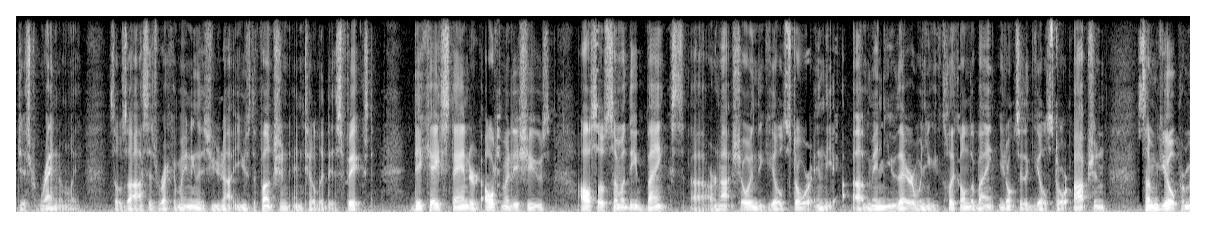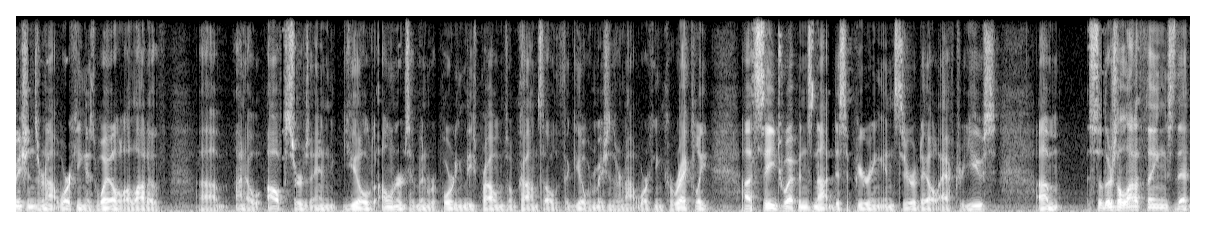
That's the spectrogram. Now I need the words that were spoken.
just randomly. So ZOS is recommending that you not use the function until it is fixed. DK standard ultimate issues. Also, some of the banks uh, are not showing the guild store in the uh, menu there. When you click on the bank, you don't see the guild store option. Some guild permissions are not working as well. A lot of um, I know officers and guild owners have been reporting these problems on console that the guild permissions are not working correctly. Uh, siege weapons not disappearing in Cyrodiil after use. Um, so there's a lot of things that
